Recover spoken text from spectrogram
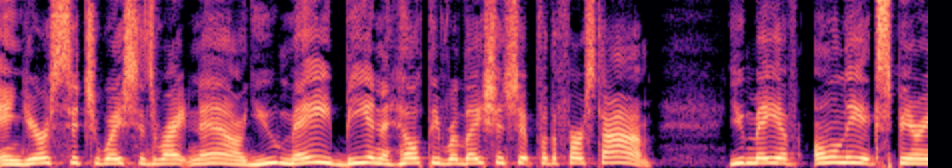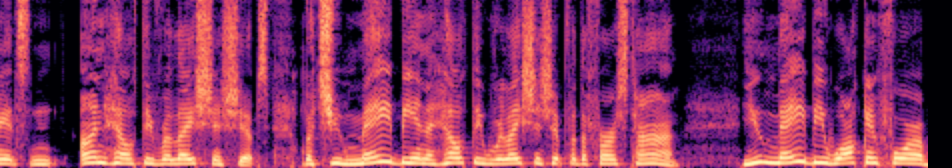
In your situations right now, you may be in a healthy relationship for the first time. You may have only experienced unhealthy relationships, but you may be in a healthy relationship for the first time. You may be walking for a,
